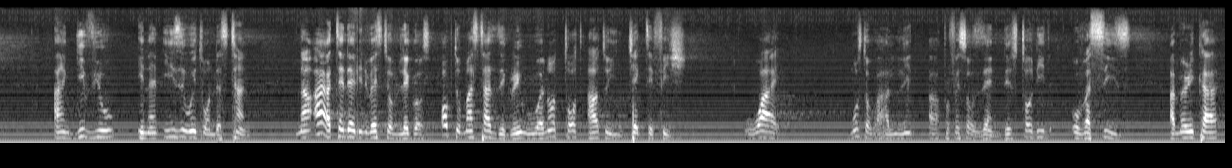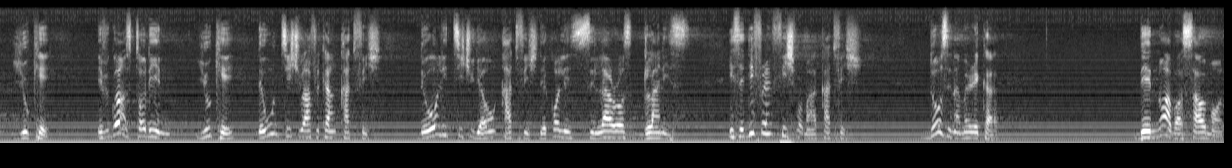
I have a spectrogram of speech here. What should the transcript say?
and give you in an easy way to understand. Now I attended University of Lagos. Up to master's degree, we were not taught how to inject a fish. Why? Most of our, our professors then they studied overseas america uk if you go and study in uk they won't teach you african catfish. They only teach you their own catfish. They call it Silurus glanis. It's a different fish from our catfish. Those in america they know about salmon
